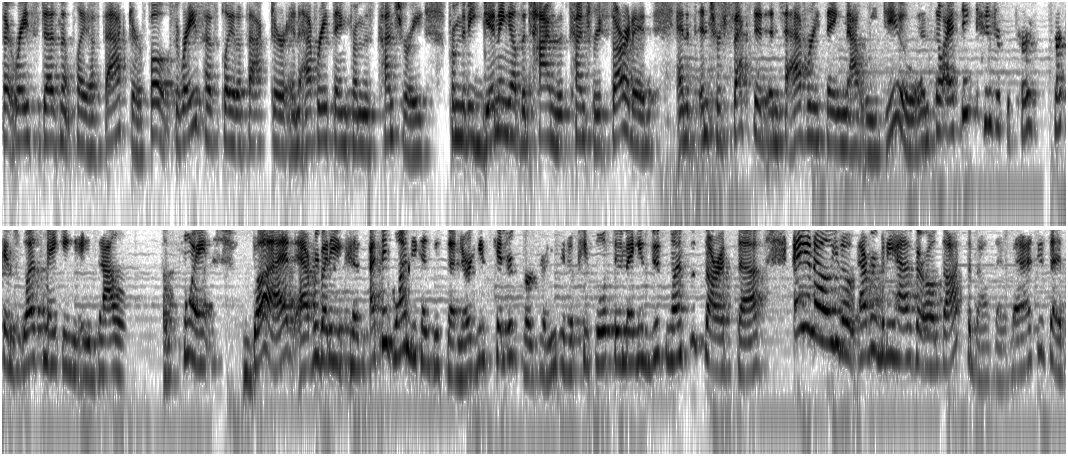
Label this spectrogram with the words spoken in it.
that race doesn't play a factor. Folks, race has played a factor in everything from this country, from the beginning of the time this country started, and it's intersected into everything that we do. And so I think Kendrick Perkins was making a valid point. But everybody, because I think one, because the senator, he's Kendrick Perkins. You know, people assume that he just wants to start stuff, and you know, you know, everybody has their own thoughts about that. But as you said,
